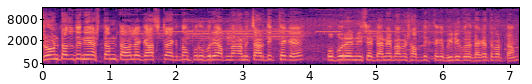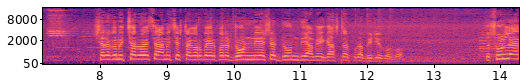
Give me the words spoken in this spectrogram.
ড্রোনটা যদি নিয়ে আসতাম, তাহলে গাছটা একদম পুরোপুরি আপনার, আমি চারদিক থেকে উপরে, নিচে, ডানে, বামে সব দিক থেকে ভিডিও করে দেখাতে পারতাম। সেরকম ইচ্ছা রয়েছে, আমি চেষ্টা করব এরপরে ড্রোন নিয়ে এসে ড্রোন দিয়ে আমি এই গাছটার পুরো ভিডিও করব। তো শুনলেন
